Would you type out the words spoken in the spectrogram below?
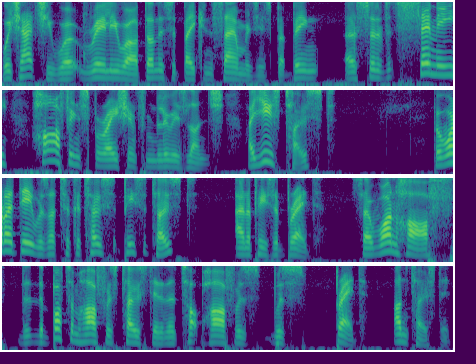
which actually worked really well. I've done this with bacon sandwiches, but being a sort of semi half inspiration from Louis' lunch, I used toast. But what I did was I took a toast piece of toast and a piece of bread. So one half, the, the bottom half was toasted and the top half was was bread, untoasted.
